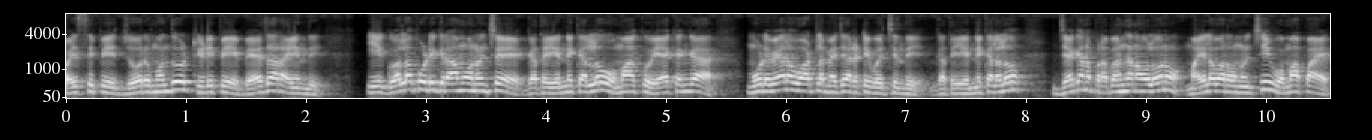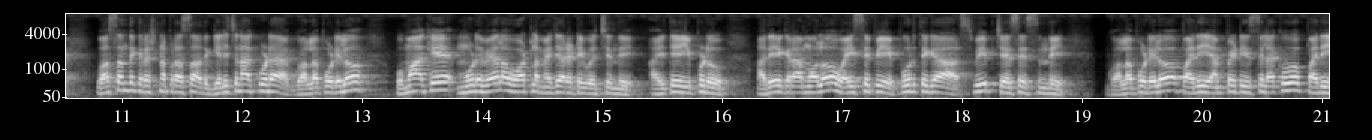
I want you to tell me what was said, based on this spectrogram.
వైసీపీ జోరు ముందు టీడీపీ బేజారైంది. ఈ గొల్లపూడి గ్రామం నుంచే గత ఎన్నికల్లో ఉమాకు ఏకంగా మూడు వేల ఓట్ల మెజారిటీ వచ్చింది. గత ఎన్నికలలో జగన్ ప్రభంజనంలోనూ మైలవరం నుంచి ఉమాపై వసంత కృష్ణప్రసాద్ గెలిచినా కూడా గొల్లపూడిలో ఉమాకే మూడు వేల ఓట్ల మెజారిటీ వచ్చింది. అయితే ఇప్పుడు అదే గ్రామంలో వైసీపీ పూర్తిగా స్వీప్ చేసేసింది. గొల్లపూడిలో పది ఎంపీటీసీలకు పది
